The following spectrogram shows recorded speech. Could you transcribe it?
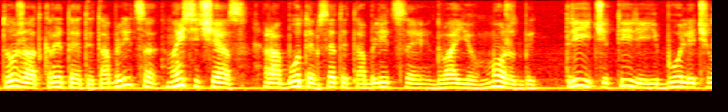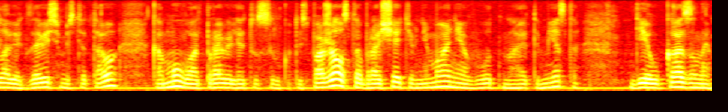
тоже открыта эта таблица. Мы сейчас работаем с этой таблицей вдвоем. Может быть, 3, 4 и более человек, в зависимости от того, кому вы отправили эту ссылку. То есть, пожалуйста, обращайте внимание вот на это место, где указаны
